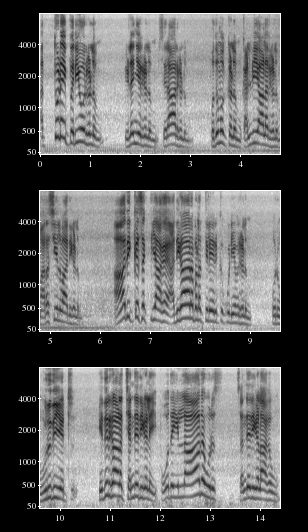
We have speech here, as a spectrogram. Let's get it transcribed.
அத்துணை பெரியோர்களும் இளைஞர்களும் சிறார்களும் பொதுமக்களும் கல்வியாளர்களும் அரசியல்வாதிகளும் ஆதிக்க சக்தியாக அதிகார பலத்திலே இருக்கக்கூடியவர்களும் ஒரு உறுதியேற்று எதிர்கால சந்ததிகளை போதையில்லாத ஒரு சந்ததிகளாகவும்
